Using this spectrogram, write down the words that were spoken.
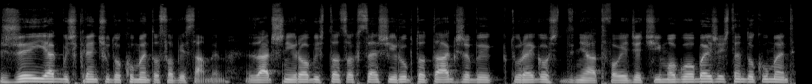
Żyj, jakbyś kręcił dokument o sobie samym. Zacznij robić to, co chcesz i rób to tak, żeby któregoś dnia twoje dzieci mogły obejrzeć ten dokument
